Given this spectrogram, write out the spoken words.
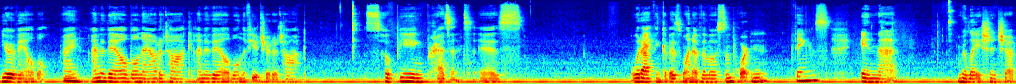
you're available right? Mm. I'm available now to talk, I'm available in the future to talk. So, being present is what I think of as one of the most important things in that relationship.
